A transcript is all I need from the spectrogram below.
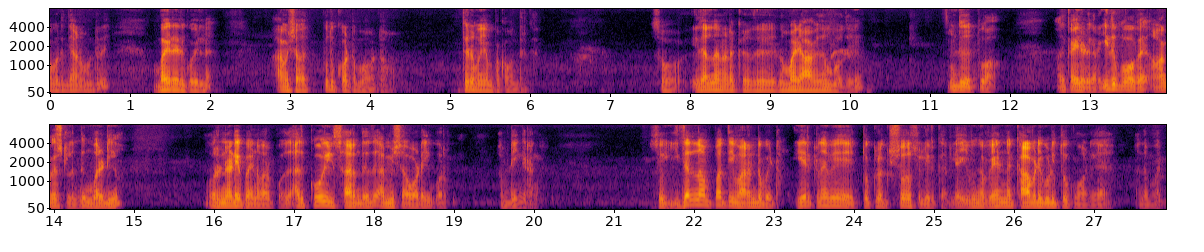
அவர் தியானம் பண்ணுறது பைரவர் கோயிலில் அமித்ஷா புதுக்கோட்டை மாவட்டம் திருமயம் பக்கம் வந்திருக்காரு ஸோ இதெல்லாம் நடக்குது இந்த மாதிரி ஆகுதும் போது இந்துத்துவா அது கையில் எடுக்கிறார். இது போக ஆகஸ்ட்லேருந்து மறுபடியும் ஒரு நடைப்பயணம் வரப்போகுது. அது கோயில் சார்ந்தது அமித்ஷாவோடையும் வரும் அப்படிங்கிறாங்க. ஸோ இதெல்லாம் பார்த்து இவன் வறண்டு போயிட்டான். ஏற்கனவே துக்ளக் ஷோ சொல்லியிருக்கார் இல்லையா? இவங்க வேணா காவடி கூடி தூக்குவானுங்க. அந்த மாதிரி.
